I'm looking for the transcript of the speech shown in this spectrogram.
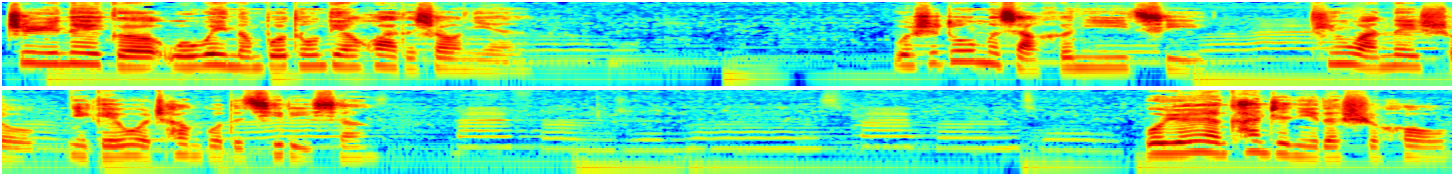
至于那个我未能拨通电话的少年，我是多么想和你一起听完那首你给我唱过的《七里香》。我远远看着你的时候，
